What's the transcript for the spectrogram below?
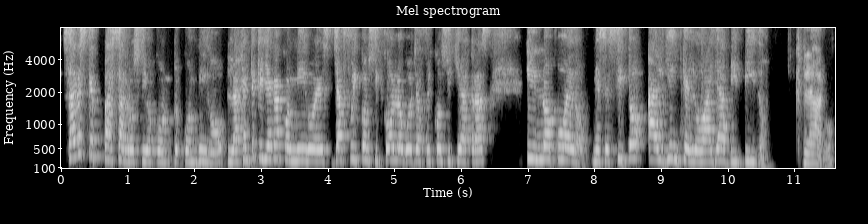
¿Sabes qué pasa, Rocío, conmigo? La gente que llega conmigo es, ya fui con psicólogos, ya fui con psiquiatras y no puedo. Necesito alguien que lo haya vivido. Claro.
